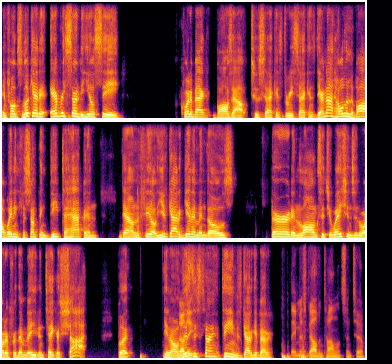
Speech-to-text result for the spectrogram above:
and folks look at it every sunday you'll see quarterback balls out two seconds three seconds they're not holding the ball waiting for something deep to happen down the field you've got to get them in those third and long situations in order for them to even take a shot but you know No, this they- this team has got to get better They missed Dalvin Tomlinson too.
